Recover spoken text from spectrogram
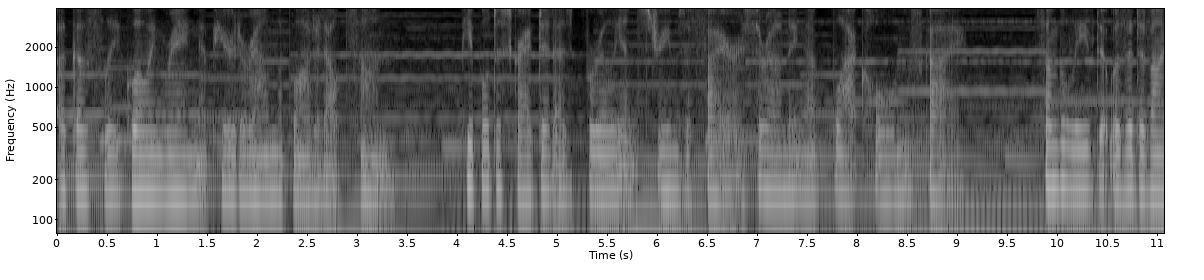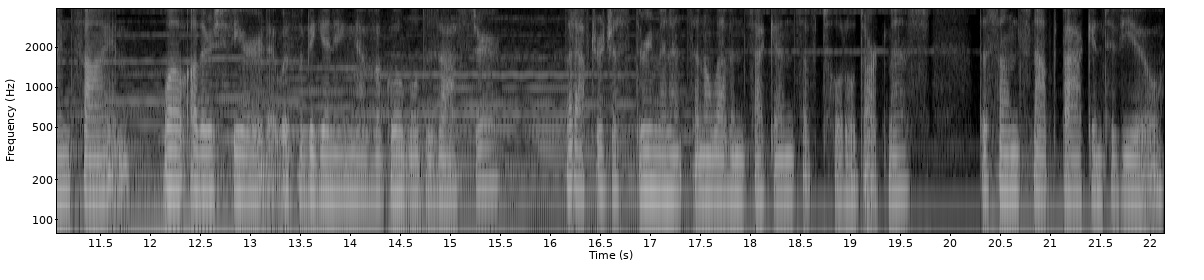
a ghostly glowing ring appeared around the blotted out sun. People described it as brilliant streams of fire surrounding a black hole in the sky. Some believed it was a divine sign, while others feared it was the beginning of a global disaster. But after just 3 minutes and 11 seconds of total darkness, the sun snapped back into view,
